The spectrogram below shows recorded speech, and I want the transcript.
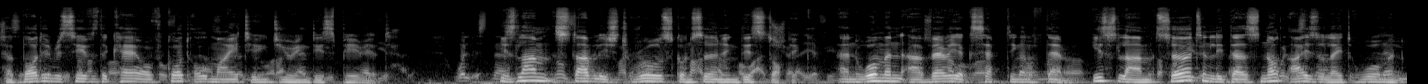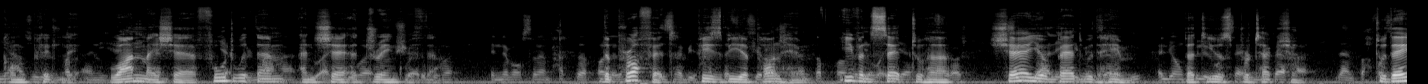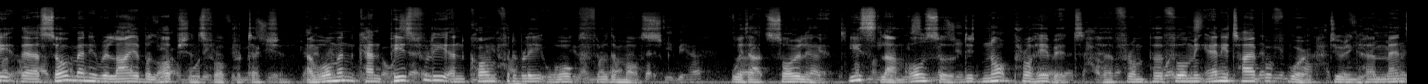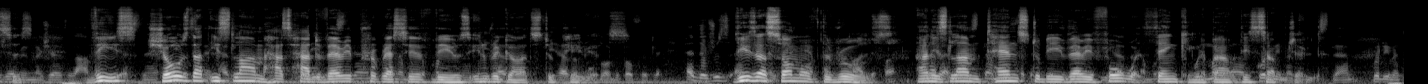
Her body receives the care of God Almighty during this period. Islam established rules concerning this topic, and women are very accepting of them. Islam certainly does not isolate women completely. One may share food with them and share a drink with them. The Prophet, peace be upon him, even said to her, Share your bed with him, but use protection. Today, there are so many reliable options for protection. A woman can peacefully and comfortably walk through the mosque without soiling it. Islam also did not prohibit her from performing any type of work during her menses. This shows that Islam has had very progressive views in regards to periods. These are some of the rules, and Islam tends to be very forward thinking about this subject.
